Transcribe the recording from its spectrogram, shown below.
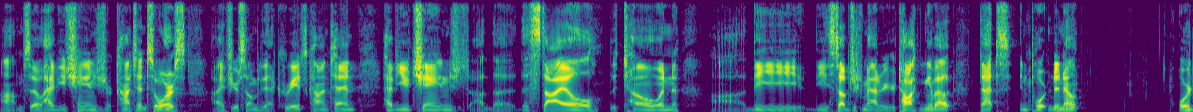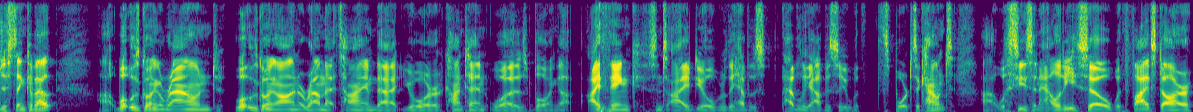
Um, so have you changed your content source? Uh, if you're somebody that creates content, have you changed uh, the the style, the tone, uh, the the subject matter you're talking about? That's important to note, or just think about. Uh, what was going around what was going on around that time that your content was blowing up i think since i deal really heavily, heavily obviously with sports accounts uh, with seasonality so with five star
